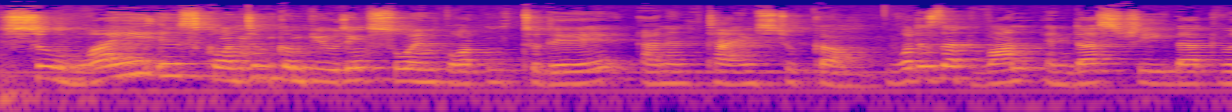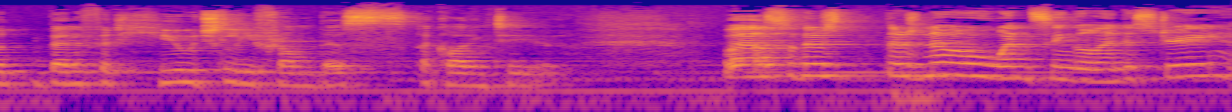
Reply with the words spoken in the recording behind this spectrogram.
So, why is quantum computing so important today and in times to come? What is that one industry that would benefit hugely from this, according to you? Well, so there's there's no one single industry.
